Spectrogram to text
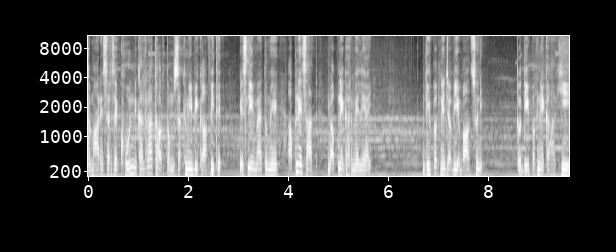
तुम्हारे सर से खून निकल रहा था और तुम जख्मी भी काफ़ी थे, इसलिए मैं तुम्हें अपने साथ, अपने घर में ले आई। दीपक ने जब ये बात सुनी तो दीपक ने कहा कि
